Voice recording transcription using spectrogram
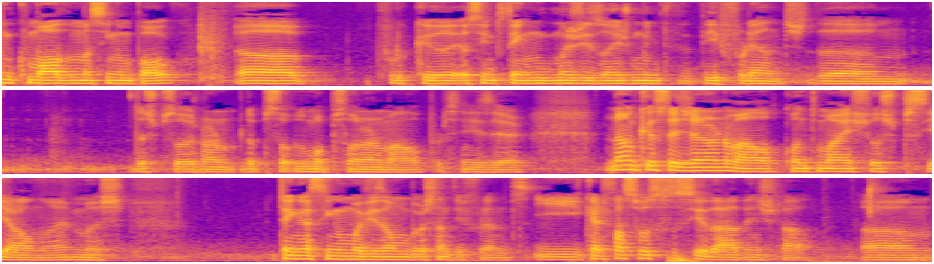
incomoda-me assim um pouco uh, porque eu sinto que tenho umas visões muito diferentes de, das pessoas, da pessoa, de uma pessoa normal, por assim dizer. Não que eu seja normal, quanto mais sou especial, não é? Mas tenho assim uma visão bastante diferente e quero falar sobre a sociedade em geral. Um,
